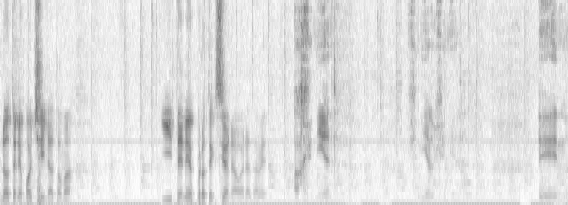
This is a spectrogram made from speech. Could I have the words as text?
No tenés mochila, tomá. Y tenés protección ahora también. Ah, genial. Genial, genial. Eh, no-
